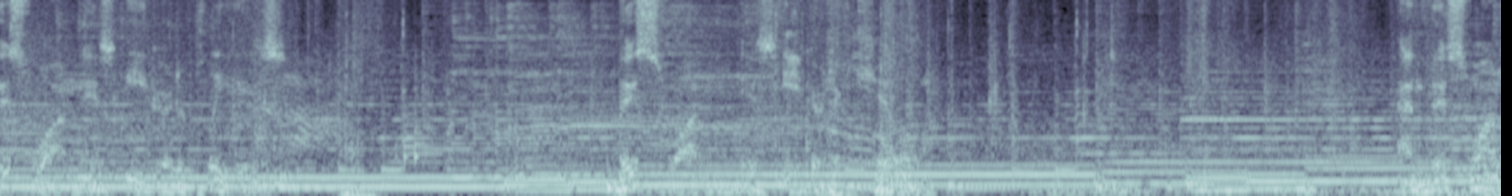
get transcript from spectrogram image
This one is eager to please. This one is eager to kill. And this one?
